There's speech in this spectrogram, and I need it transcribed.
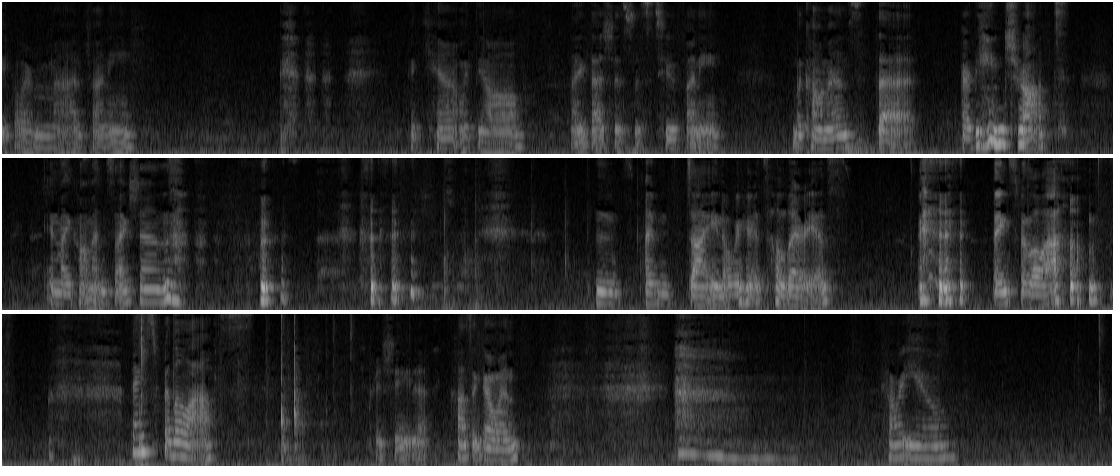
people are mad funny. I can't with y'all. Like that's just just too funny. The comments that are being dropped in my comment sections. I'm dying over here. It's hilarious. Thanks for the laughs. Thanks for the laughs. Appreciate it. How's it going? How are you?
